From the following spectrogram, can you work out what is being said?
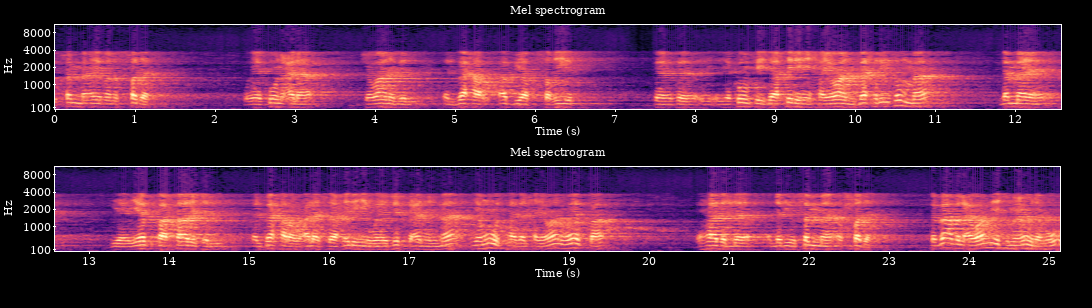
يسمى أيضا الصدف ويكون على جوانب البحر أبيض صغير يكون في داخله حيوان بحري ثم لما يبقى خارج البحر أو على ساحله ويجف عنه الماء يموت هذا الحيوان ويبقى هذا الذي يسمى الصدف. فبعض العوام يجمعونه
